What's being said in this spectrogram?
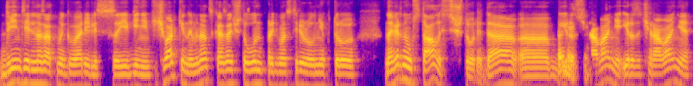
Две недели назад мы говорили с Евгением Чичваркиным, и надо сказать, что он продемонстрировал некоторую наверное, усталость, что ли, да, Конечно. и разочарование, и разочарование.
